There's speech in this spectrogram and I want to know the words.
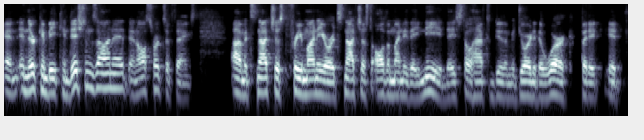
And and there can be conditions on it and all sorts of things um, it's not just free money or it's not just all the money they need they still have to do the majority of the work but it it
